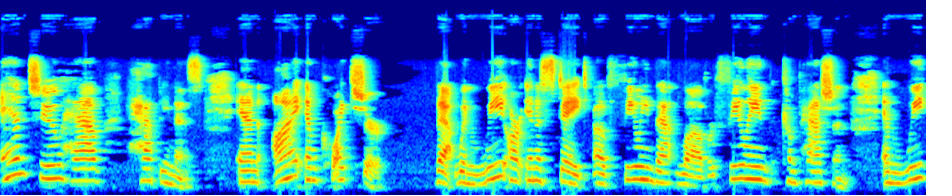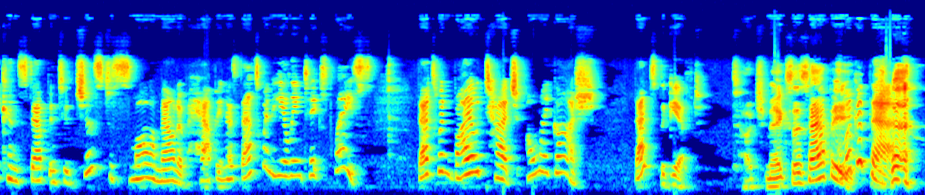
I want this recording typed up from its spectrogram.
and to have happiness. And I am quite sure that when we are in a state of feeling that love or feeling compassion, and we can step into just a small amount of happiness, that's when healing takes place. That's when BioTouch, oh my gosh, that's the gift. Touch makes us happy. Look at that.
